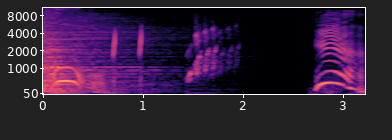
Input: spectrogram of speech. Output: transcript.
Oh! Yeah!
